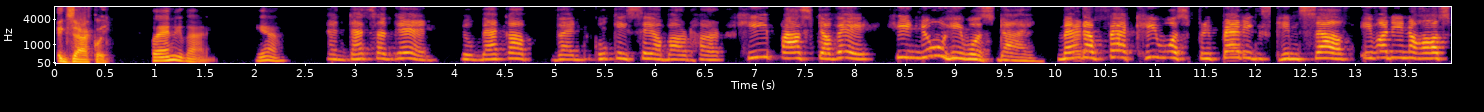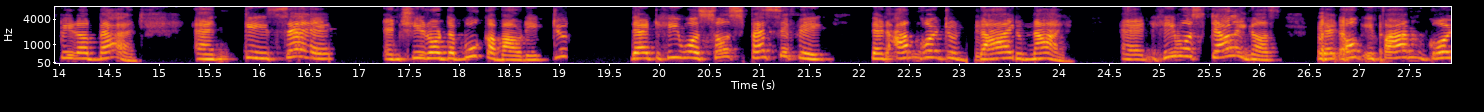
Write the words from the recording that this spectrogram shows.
Exactly. For anybody yeah. And that's again to back up when Cookie say about her, he passed away. He knew he was dying. Matter of fact, he was preparing himself even in a hospital bed. And he said, and she wrote the book about it too, that he was so specific that I'm going to die tonight. And he was telling us that, oh, if I'm going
